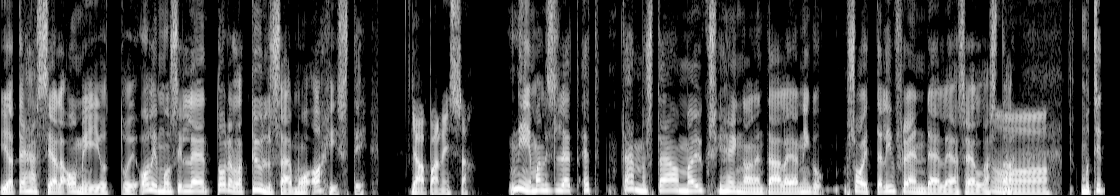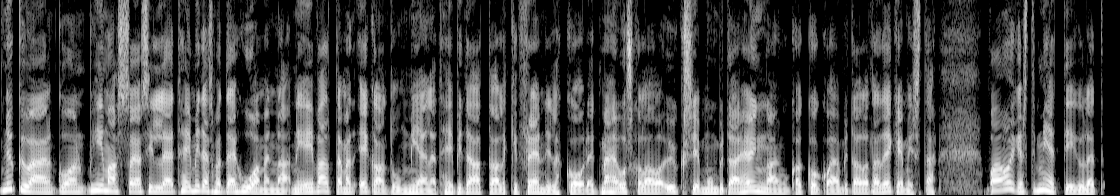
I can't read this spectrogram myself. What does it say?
ja tehdä siellä omia juttuja. Oli mun silleen todella tylsää, mua ahisti. Japanissa. Niin, mä olin silleen, että, että tämmöistä on, mä yksi hengailen täällä ja niinku soittelin frendeille ja sellaista. Oo. Mutta sitten nykyään, kun on himassa ja silleen, että hei, mitäs mä teen huomenna, niin ei välttämättä ekaan tuu mieleen, että hei, pitää ottaa jollekin friendille koodi, että mä en uskalla olla yksin, mun pitää hengaa mukaan koko ajan, pitää olla jotain tekemistä. Vaan oikeasti miettii kyllä, että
